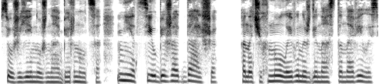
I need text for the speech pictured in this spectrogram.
Все же ей нужно обернуться. Нет сил бежать дальше. Она чихнула и вынуждена остановилась.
